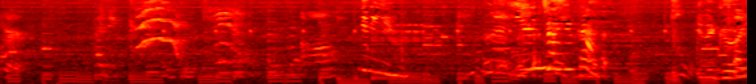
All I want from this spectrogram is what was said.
Is it good?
